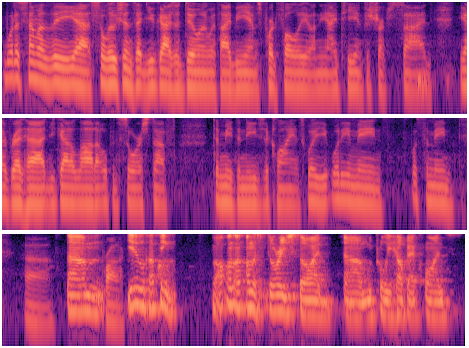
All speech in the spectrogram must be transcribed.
What are some of the uh, solutions that you guys are doing with IBM's portfolio on the IT infrastructure side? You got Red Hat, you got a lot of open source stuff to meet the needs of clients. What do you What do you mean? What's the main uh, um, product? Yeah, look, I think on, on the storage side, um, we probably help our clients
